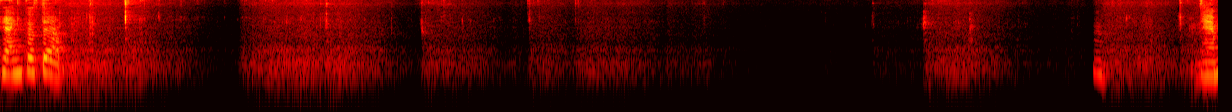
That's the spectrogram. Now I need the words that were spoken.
แข็งจะแซ่บแหนม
